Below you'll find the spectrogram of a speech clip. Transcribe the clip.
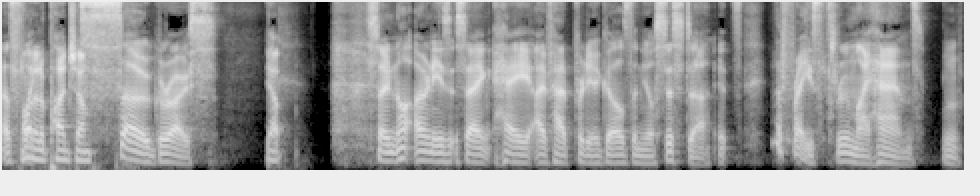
That's I wanted like to punch him. So gross. Yep. So not only is it saying, hey, I've had prettier girls than your sister, it's the phrase through my hands. Mm.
